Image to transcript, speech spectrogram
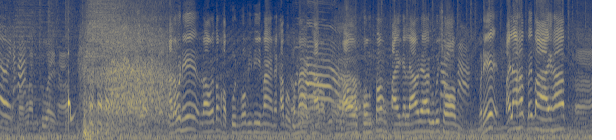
เลยนะคะของลำช่วยครับ อะแล้ววันนี้เราก็ต้องขอบคุณพวกพี่ๆมากนะครับขอบคุณมากครับ ขอบคุณครับ เราคงต้องไปกันแล้วนะครับคุณผู้ชม ใช่ค่ะ วันนี้ไปแล้วครับบ๊ายบายครับ ครับ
